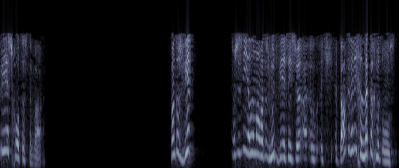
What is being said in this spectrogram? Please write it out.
vrees God as te waar. Want ons weet ons is nie heeltemal wat ons moet wees nie. So uh, dalk is hy nie gelukkig met ons nie.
